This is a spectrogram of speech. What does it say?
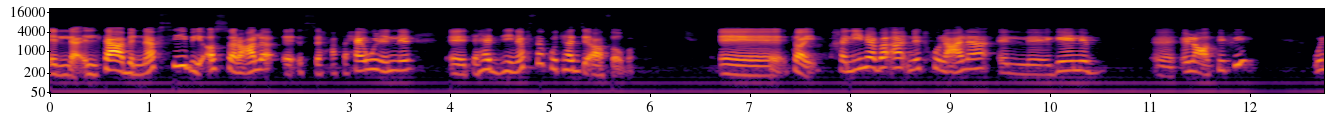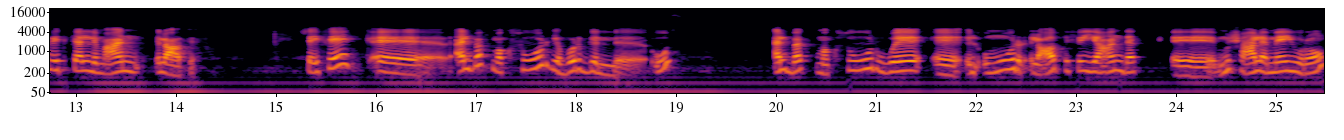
ال- التعب النفسي بيأثر على آه، الصحة فحاول إن آه، تهدي نفسك وتهدي أعصابك. آه، طيب خلينا بقى ندخل على الجانب العاطفي ونتكلم عن العاطفة. شايفاك قلبك مكسور يا برج القوس. قلبك مكسور والأمور العاطفية عندك مش على ما يرام.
